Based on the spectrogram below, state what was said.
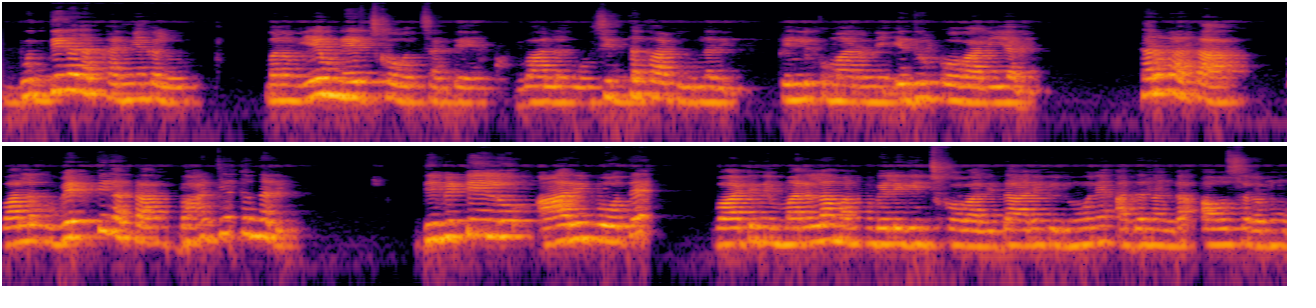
బుద్ధిగల కన్యకలు మనం ఏం నేర్చుకోవచ్చు అంటే వాళ్ళకు సిద్ధపాటు ఉన్నది పెళ్ళి కుమారుని ఎదుర్కోవాలి అని. తర్వాత వాళ్ళకు వ్యక్తిగత బాధ్యత ఉన్నది. దివిటీలు ఆరిపోతే వాటిని మరలా మనం వెలిగించుకోవాలి. దానికి నూనె అదనంగా అవసరము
